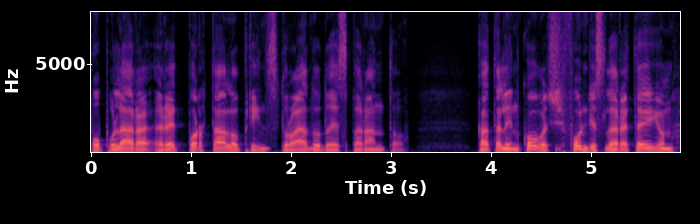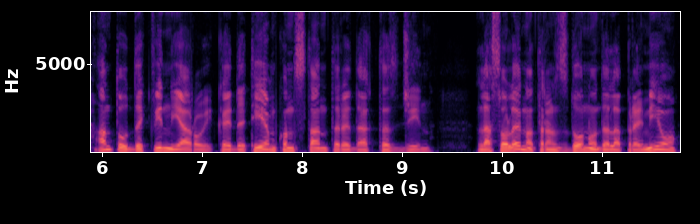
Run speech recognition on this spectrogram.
populara retportalo pri instruado de Esperanto. Katalin Kovac fondis la retejon de quin jaroi kaj de tiam constante redaktas gin. La solena transdono de la premio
